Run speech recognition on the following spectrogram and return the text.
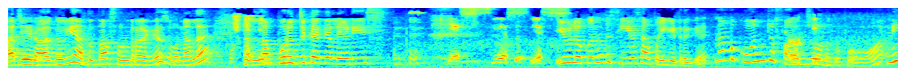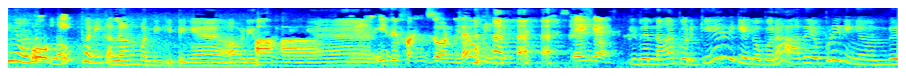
ஆர்ஜே ராகவி அதை தான் சொல்றாங்க. ஸோ அதனால நல்லா புரிஞ்சுக்கங்க லேடிஸ் எஸ் எஸ் எஸ் இவ்வளவு கொஞ்சம் சீரியஸா போய்கிட்டு இருக்கு. நம்ம கொஞ்சம் ஃபன் ஜோனுக்கு போவோம். நீங்க வந்து. லவ் பண்ணி கல்யாணம் பண்ணிக்கிட்டீங்க அப்படின்னு சொன்னீங்க. இது ஃபன் ஜோன்ல ஏங்க? இது நான் இப்ப ஒரு கேள்வி கேட்க போறேன். அதை எப்படி நீங்க வந்து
